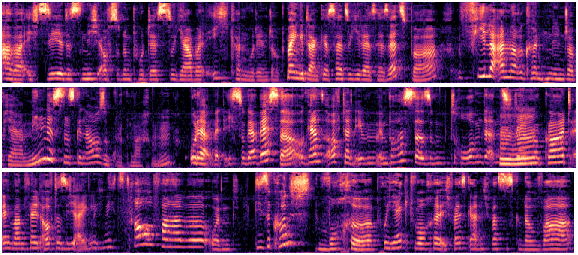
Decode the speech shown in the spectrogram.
Aber ich sehe das nicht auf so einem Podest, so ja, aber ich kann nur den Job. Mein Gedanke ist halt so, jeder ist ersetzbar. Viele andere könnten den Job ja mindestens genauso gut machen. Oder wenn nicht sogar besser. Und ganz oft dann eben Imposter-Syndrom dann mhm. zu denken, oh Gott, ey, wann fällt auf, dass ich eigentlich nichts drauf habe? Und diese Kunstwoche, Projektwoche, ich weiß gar nicht, was es genau war,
